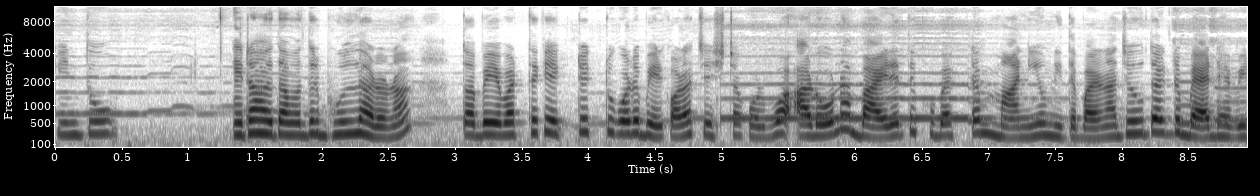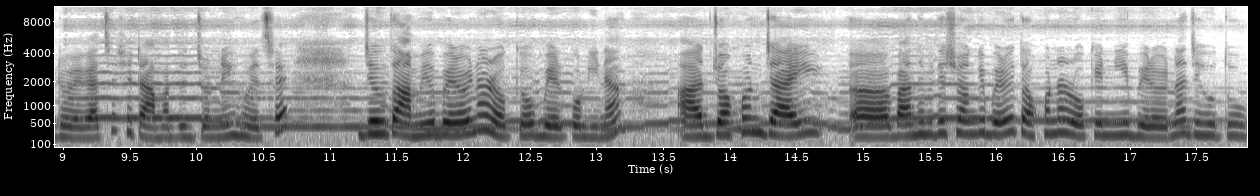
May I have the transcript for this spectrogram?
কিন্তু এটা হয়তো আমাদের ভুল ধারণা। তবে এবার থেকে একটু একটু করে বের করার চেষ্টা করব। আর ও না বাইরেতে খুব একটা মানিয়েও নিতে পারে না। যেহেতু একটা ব্যাড হ্যাবিট হয়ে গেছে, সেটা আমাদের জন্যই হয়েছে। যেহেতু আমিও বেরোই না আর ওকেও বের করি না। আর যখন যাই বান্ধবীদের সঙ্গে বেরোই, তখন আর ওকে নিয়ে বেরোই না। যেহেতু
